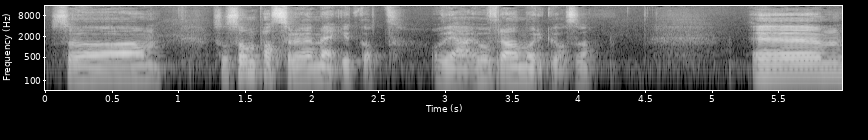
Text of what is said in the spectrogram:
Så, så sånn passer det meget godt. Og vi er jo fra Norge også. Um,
